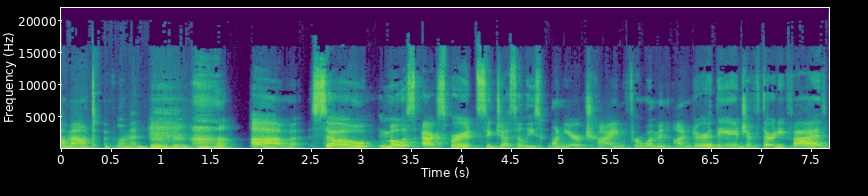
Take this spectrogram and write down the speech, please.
amount of women. um, so, most experts suggest at least one year of trying for women under the age of 35.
